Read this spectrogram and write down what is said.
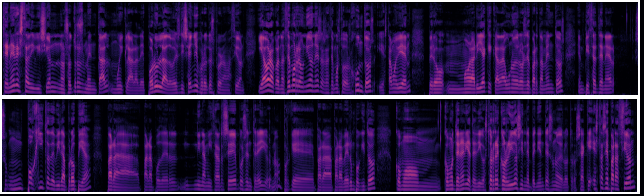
tener esta división nosotros mental muy clara de por un lado es diseño y por otro es programación. Y ahora cuando hacemos reuniones las hacemos todos juntos y está muy bien, pero mm, molaría que cada uno de los departamentos empiece a tener un poquito de vida propia para, para poder dinamizarse pues entre ellos, ¿no? Porque para, para ver un poquito cómo, cómo tener, ya te digo, estos recorridos independientes uno del otro. O sea que esta separación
